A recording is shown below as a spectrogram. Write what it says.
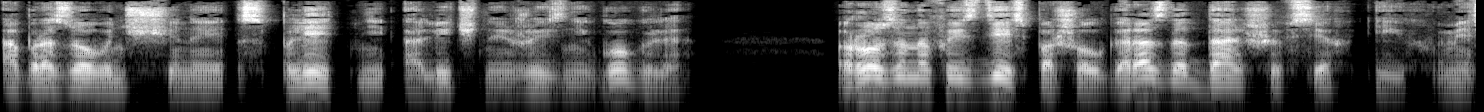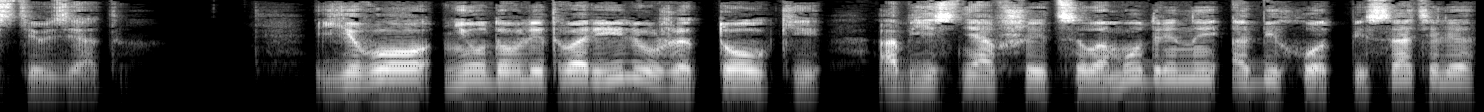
образованщины сплетни о личной жизни Гоголя, Розанов и здесь пошел гораздо дальше всех их вместе взятых. Его не удовлетворили уже толки, объяснявшие целомудренный обиход писателя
